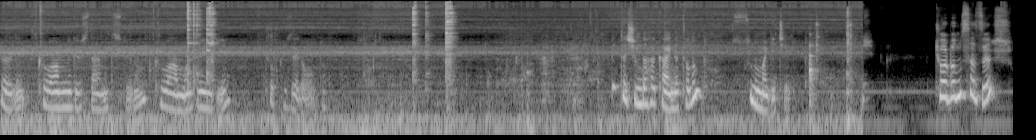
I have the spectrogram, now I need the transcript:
şöyle kıvamını göstermek istiyorum. Kıvamı, rengi çok güzel oldu. Taşım daha kaynatalım. Sunuma geçelim. Çorbamız hazır.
